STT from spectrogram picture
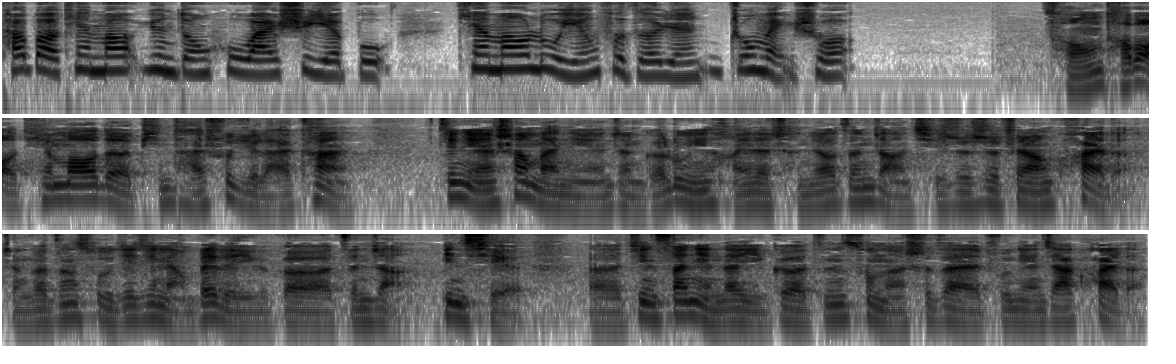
淘宝天猫运动户外事业部天猫露营负责人钟伟说：“从淘宝天猫的平台数据来看，今年上半年整个露营行业的成交增长其实是非常快的，整个增速接近两倍的一个增长，并且呃近三年的一个增速呢是在逐年加快的。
